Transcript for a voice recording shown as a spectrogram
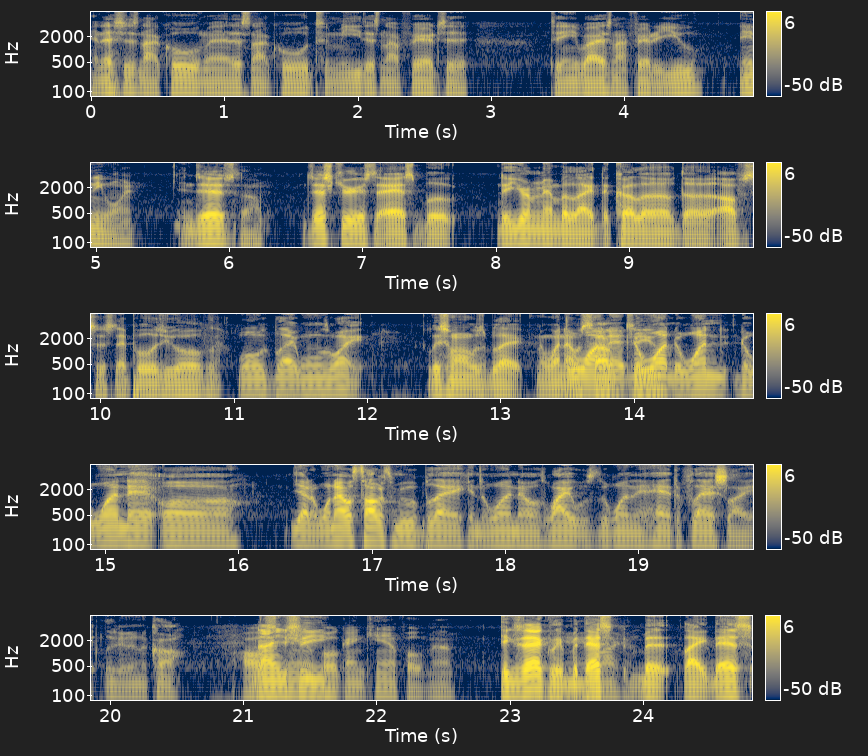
And that's just not cool, man. That's not cool to me. That's not fair to to anybody. It's not fair to you, anyone. And just So just curious to ask, Book, do you remember like the color of the officers that pulled you over? One was black, one was white. Which one was black? The one that the was one talking that to the you? one the one the one that uh yeah the one that was talking to me was black and the one that was white was the one that had the flashlight looking in the car. all Now you skin see- folk ain't kin folk, man. Exactly, but that's like but like that's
